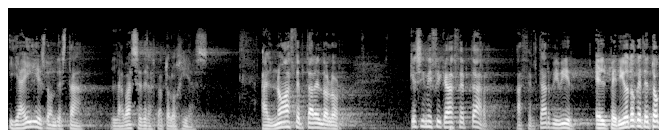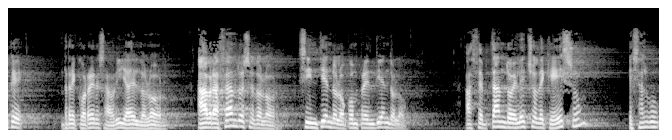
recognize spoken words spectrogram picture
Y ahí es donde está la base de las patologías. Al no aceptar el dolor. ¿Qué significa aceptar? Aceptar vivir el periodo que te toque recorrer esa orilla del dolor, abrazando ese dolor, sintiéndolo, comprendiéndolo, aceptando el hecho de que eso es algo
